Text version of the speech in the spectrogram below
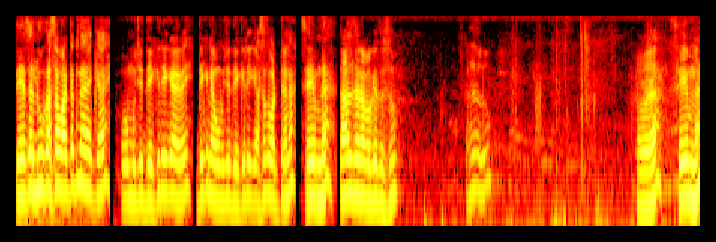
त्याचा लुक असा वाटत नाही काय हो मुझे देखरे काय देख ना हो मुझे देखरे असंच वाटतं ना? सेम ना? चाल जरा बघे तसं. काय झालो? हो सेम ना?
